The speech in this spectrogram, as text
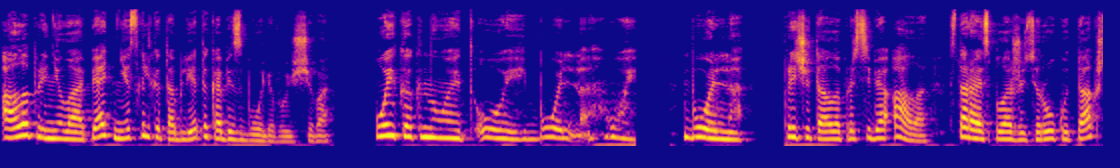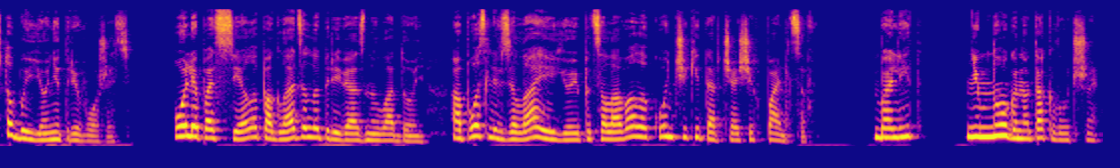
Алла приняла опять несколько таблеток обезболивающего. «Ой, как ноет! Ой, больно! Ой, больно!» Причитала про себя Алла, стараясь положить руку так, чтобы ее не тревожить. Оля подсела, погладила перевязанную ладонь, а после взяла ее и поцеловала кончики торчащих пальцев. «Болит? Немного, но так лучше.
